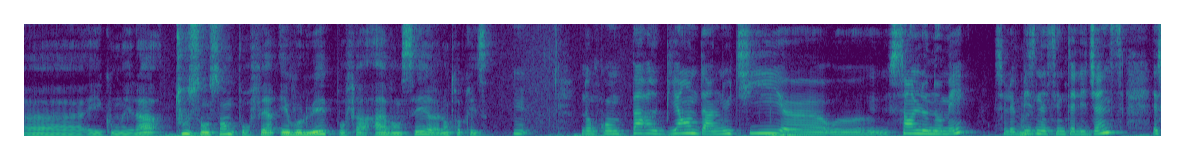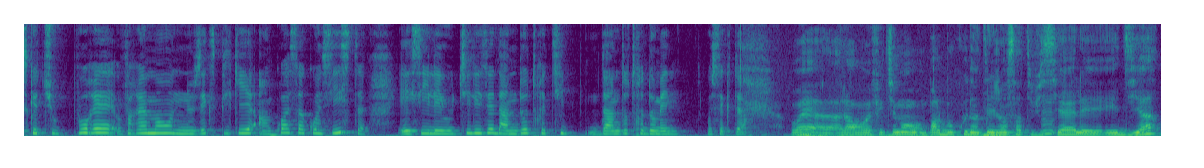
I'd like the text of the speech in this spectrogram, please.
euh, et qu'on est là tous ensemble pour faire évoluer, pour faire avancer euh, l'entreprise. Mm. Donc on parle bien d'un outil euh, sans le nommer, c'est le business intelligence. Est-ce que tu pourrais vraiment nous expliquer en quoi ça consiste et s'il est utilisé dans d'autres types, dans d'autres domaines au secteur? Ouais, alors effectivement, on parle beaucoup d'intelligence artificielle mm. et, et d'IA.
